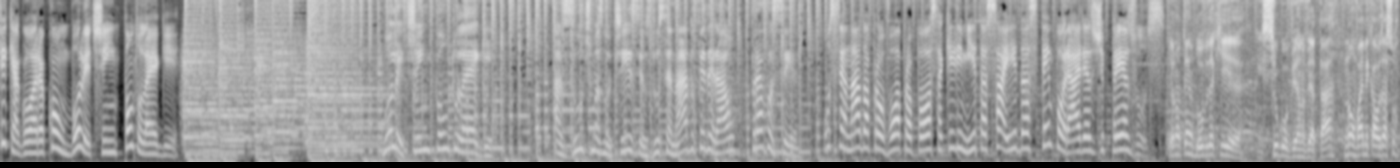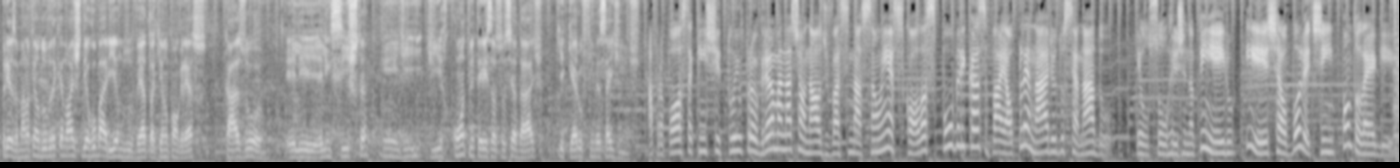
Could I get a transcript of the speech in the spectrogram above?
Fique agora com o Boletim Ponto Leg. Boletim Ponto Leg. As últimas notícias do Senado Federal para você. O Senado aprovou a proposta que limita saídas temporárias de presos. Eu não tenho dúvida que, se o governo vetar, não vai me causar surpresa, mas não tenho dúvida que nós derrubaríamos o veto aqui no Congresso, caso ele, ele insista em de, de, ir contra o interesse da sociedade que quer o fim das saidinhas. A proposta que institui o Programa Nacional de Vacinação em Escolas Públicas vai ao plenário do Senado. Eu sou Regina Pinheiro e este é o Boletim Ponto Leg.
